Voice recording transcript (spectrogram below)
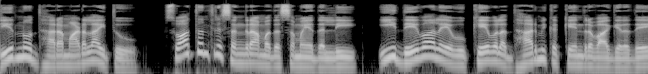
ಜೀರ್ಣೋದ್ಧಾರ ಮಾಡಲಾಯಿತು. ಸ್ವಾತಂತ್ರ್ಯ ಸಂಗ್ರಾಮದ ಸಮಯದಲ್ಲಿ ಈ ದೇವಾಲಯವು ಕೇವಲ ಧಾರ್ಮಿಕ ಕೇಂದ್ರವಾಗಿರದೆ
